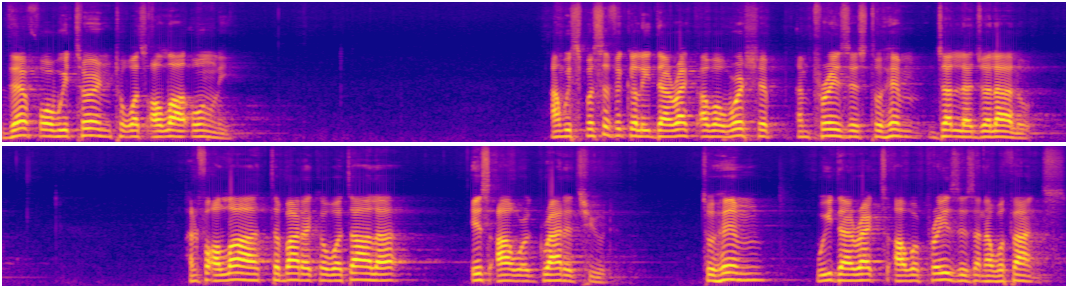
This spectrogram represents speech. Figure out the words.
Therefore, we turn towards Allah only. And we specifically direct our worship and praises to Him, Jalla Jalalu. And for Allah, Tabaraka wa Ta'ala, is our gratitude. To Him, we direct our praises and our thanks.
